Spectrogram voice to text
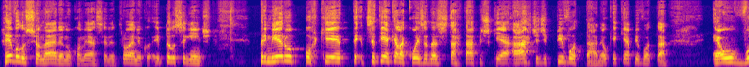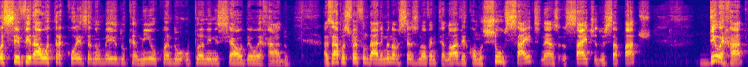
revolucionária no comércio eletrônico, e pelo seguinte Primeiro, porque você tem aquela coisa das startups que é a arte de pivotar. Né? O que, que é pivotar? É o você virar outra coisa no meio do caminho quando o plano inicial deu errado. A Zappos foi fundada em 1999 como Shoe Site, né, o site dos sapatos. Deu errado,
